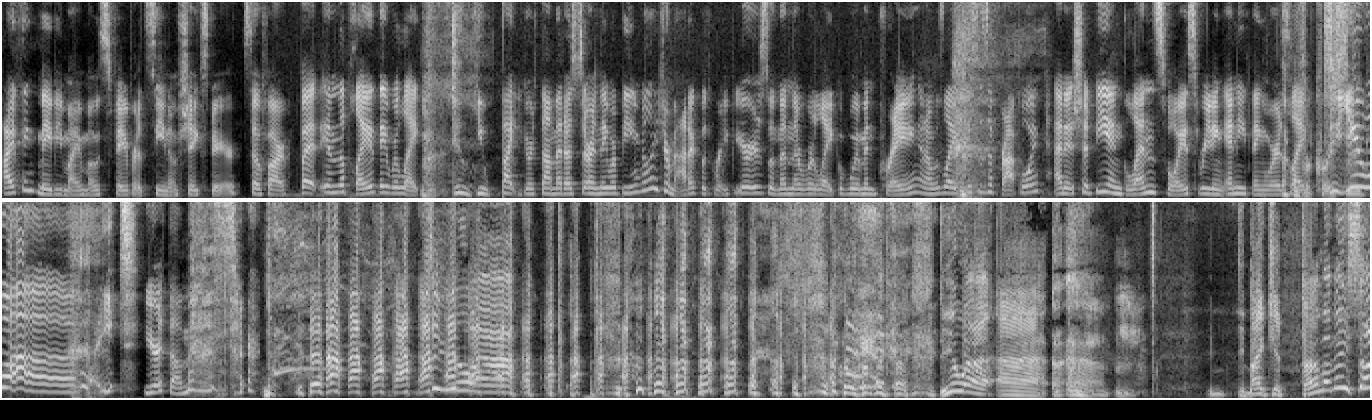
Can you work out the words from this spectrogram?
I think maybe my most favorite scene of Shakespeare so far. But in the play, they were like, do you bite your thumb at us sir? And they were being really dramatic with rapiers. And then there were like women praying. And I was like, this is a frat boy. And it should be in Glenn's voice reading anything where it's like, do Christ's you uh, bite your thumb at us sir? Do you, uh, do you, uh, uh, you- mm. You bite your thumb at me, sir?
